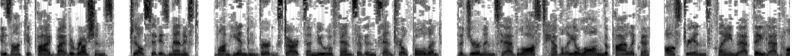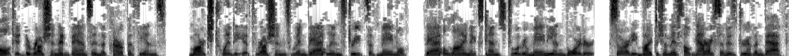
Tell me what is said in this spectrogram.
is occupied by the Russians. Tilsit is menaced. Von Hindenburg starts a new offensive in central Poland. The Germans have lost heavily along the Pilica. Austrians claim that they had halted the Russian advance in the Carpathians. March 20th Russians win battle in streets of Memel. Battle line extends to a Romanian border. Sardi by Przemysl garrison is driven back.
